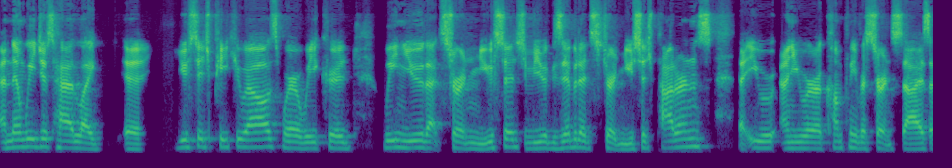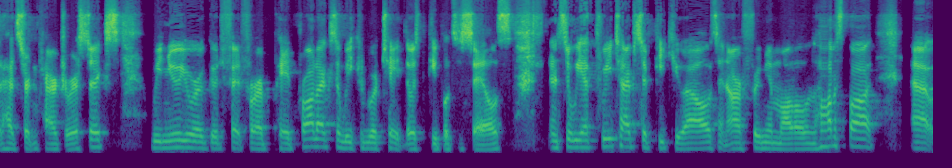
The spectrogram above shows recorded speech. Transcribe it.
And then we just had like uh, usage PQLs where we could we knew that certain usage if you exhibited certain usage patterns that you were and you were a company of a certain size that had certain characteristics we knew you were a good fit for our paid products and we could rotate those people to sales and so we have three types of PQLs in our freemium model in HubSpot uh,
